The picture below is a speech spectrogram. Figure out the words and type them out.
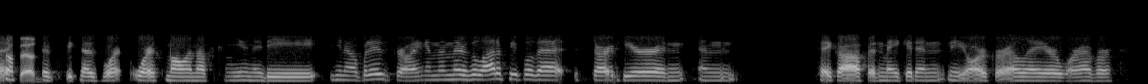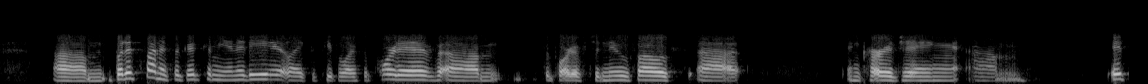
Yeah, not bad. It's because we're we're a small enough community, you know, but it is growing. And then there's a lot of people that start here and and take off and make it in New York or LA or wherever. Um, but it's fun. It's a good community. Like people are supportive, um, supportive to new folks, uh, encouraging. Um, it's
